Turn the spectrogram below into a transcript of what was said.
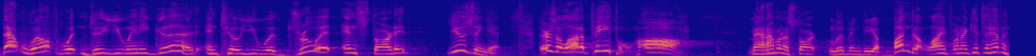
That wealth wouldn't do you any good until you withdrew it and started using it. There's a lot of people, oh, man, I'm going to start living the abundant life when I get to heaven.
